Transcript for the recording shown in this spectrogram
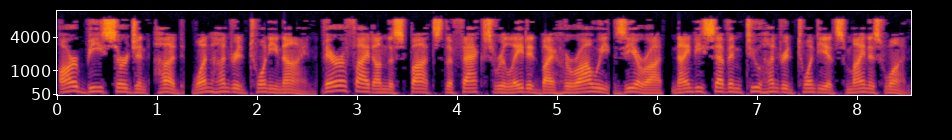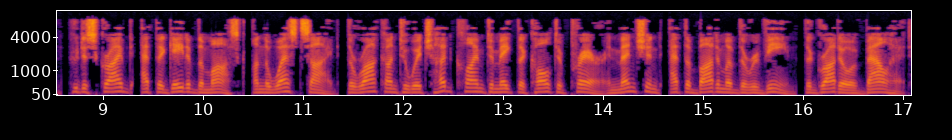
R. B. Serjeant HUD, 129 verified on the spots the facts related by Harawi Ziyarat, 97 1 who described, at the gate of the mosque, on the west side, the rock onto which HUD climbed to make the call to prayer and mentioned, at the bottom of the ravine, the grotto of Balhat.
